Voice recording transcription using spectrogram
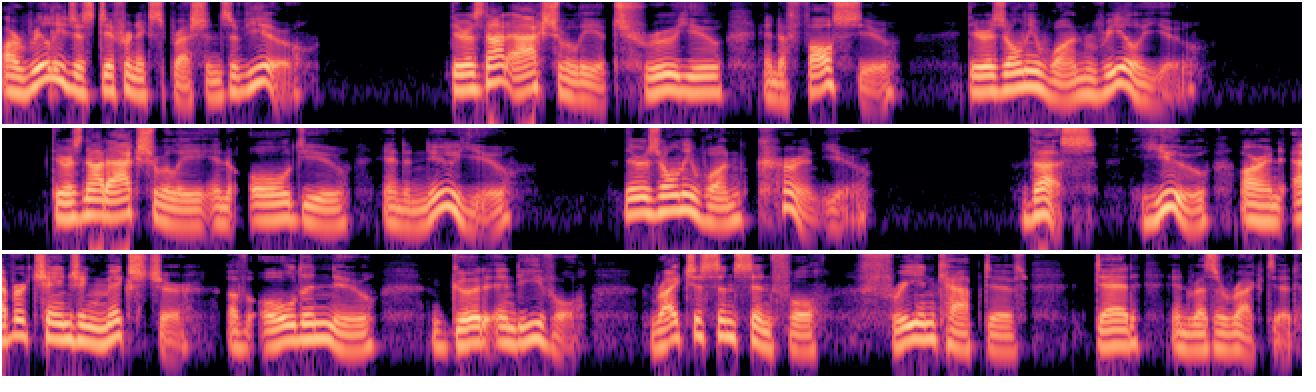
are really just different expressions of you. There is not actually a true you and a false you, there is only one real you. There is not actually an old you and a new you, there is only one current you. Thus, you are an ever changing mixture of old and new, good and evil, righteous and sinful, free and captive, dead and resurrected,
